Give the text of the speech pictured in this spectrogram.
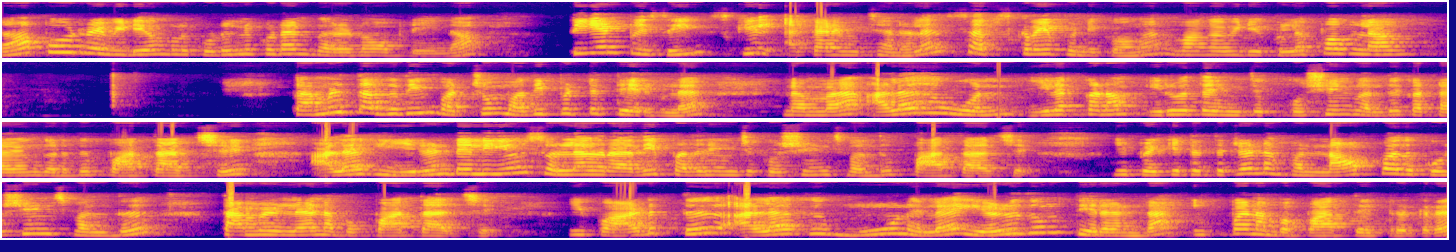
நான் போடுற வீடியோ உங்களுக்கு உடனுக்குடன் வரணும் அப்படின்னா டிஎன்பிசி ஸ்கில் அகாடமி சேனலை சப்ஸ்கிரைப் பண்ணிக்கோங்க. வாங்க வீடியோக்குள்ளே போகலாம். தமிழ் தகுதி மற்றும் மதிப்பீட்டு தேர்வுல நம்ம அழகு ஒன் இலக்கணம் இருபத்தஞ்சு கொஷின் வந்து கட்டாயங்கிறது பார்த்தாச்சு. அழகு இரண்டுலயும் சொல்லகராதி பதினைஞ்சு கொஷின்ஸ் வந்து பார்த்தாச்சு. இப்ப கிட்டத்தட்ட நம்ம நாற்பது கொஷின்ஸ் வந்து தமிழ்ல நம்ம பார்த்தாச்சு. இப்ப அடுத்து அழகு மூணுல எழுதும் திறன் தான் இப்ப நம்ம பார்த்துட்டு இருக்கிற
